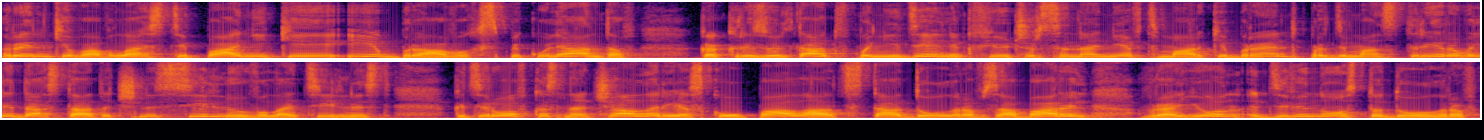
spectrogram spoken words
Рынки во власти паники и бравых спекулянтов. Как результат, в понедельник фьючерсы на нефть марки Brent продемонстрировали достаточно сильную волатильность. Котировка сначала резко упала от 100 долларов за баррель в район 90 долларов,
